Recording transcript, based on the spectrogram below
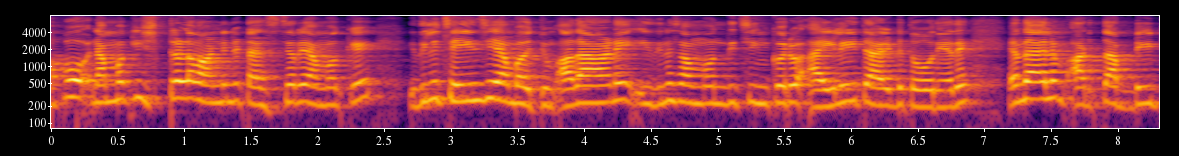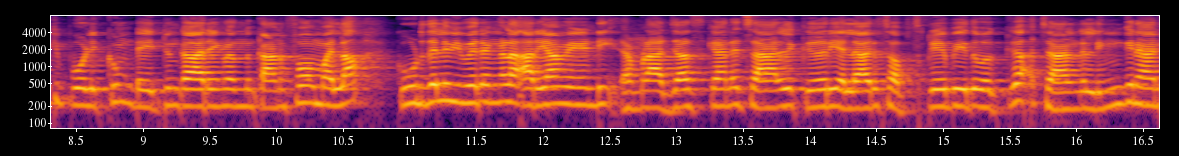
അപ്പോൾ നമുക്ക് ഇഷ്ടമുള്ള വണ്ടിന്റെ ടെസ്റ്റർ നമുക്ക് ഇതിൽ ചേഞ്ച് ചെയ്യാൻ പറ്റും. അതാണ് ഇതിനെ സംബന്ധിച്ച് എനിക്കൊരു ഹൈലൈറ്റ് ആയിട്ട് തോന്നിയത്. എന്തായാലും അടുത്ത അപ്ഡേറ്റ് പൊളിക്കും. ഡേറ്റും കാര്യങ്ങളൊന്നും കൺഫേം അല്ല. കൂടുതൽ വിവരങ്ങൾ അറിയാൻ വേണ്ടി നമ്മൾ അജാസ് ഖാന്റെ ചാനൽ കയറി എല്ലാവരും സബ്സ്ക്രൈബ് ചെയ്ത് വെക്കുക. ചാനലിന്റെ ലിങ്ക് ഞാൻ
